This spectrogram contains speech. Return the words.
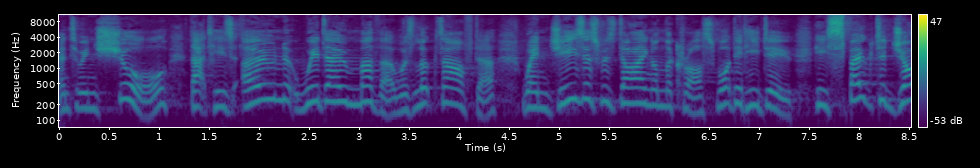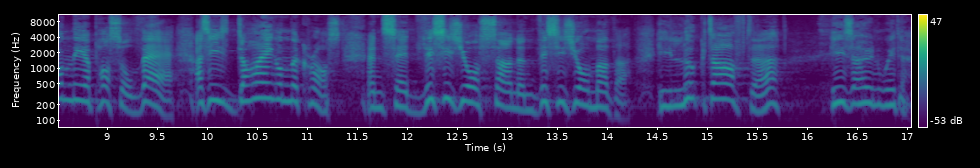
and to ensure that his own widow mother was looked after, when Jesus was dying on the cross, what did he do? He spoke to John the Apostle there as he's dying on the cross and said, This is your son and this is your mother. He looked after his own widow.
